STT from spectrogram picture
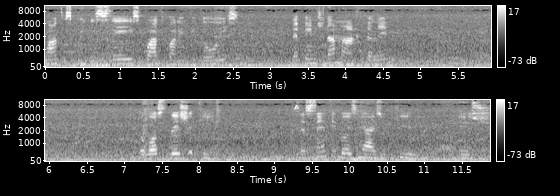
4,56, 4,42. Depende da marca, né? Eu gosto deste aqui. 62 reais o quilo. Este.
